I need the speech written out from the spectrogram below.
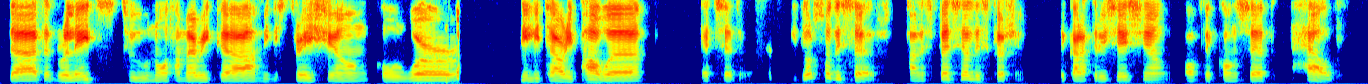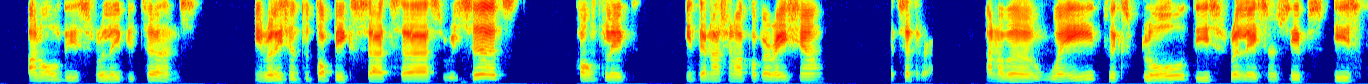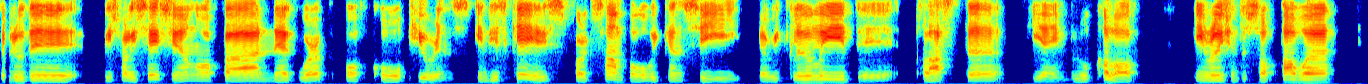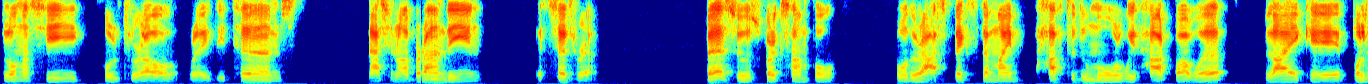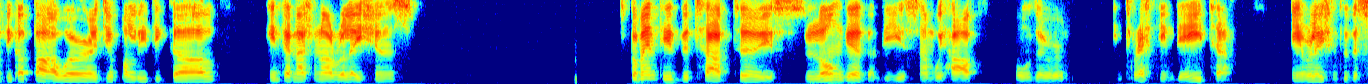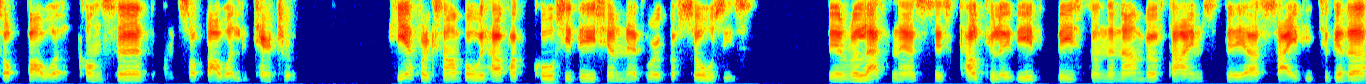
that relates to North America, administration, Cold War, military power, etc. It also deserves a special discussion the characterization of the concept health and all these related terms in relation to topics such as research, conflict, international cooperation, etc. Another way to explore these relationships is through the visualization of a network of co-occurrence. In this case, for example, we can see very clearly the cluster here in blue color in relation to soft power, diplomacy, cultural related terms, national branding, etc. Versus, for example, other aspects that might have to do more with hard power like uh, political power, geopolitical, international relations. As commented, the chapter is longer than this, and we have other interesting data in relation to the soft power concept and soft power literature. Here, for example, we have a co-citation network of sources. The relatedness is calculated based on the number of times they are cited together.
